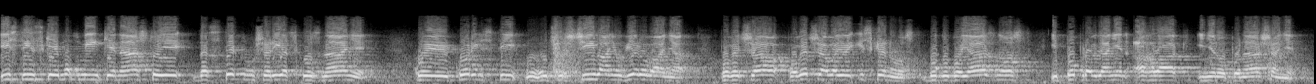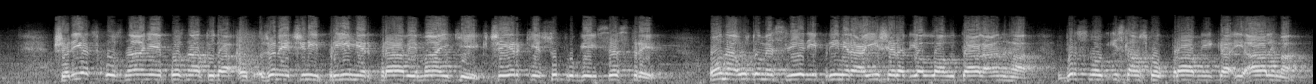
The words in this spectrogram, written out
istinske mu'minke nastoje da steknu šarijatsko znanje koje koristi u učvršćivanju vjerovanja, povećava, povećava joj iskrenost, bogobojaznost i popravljanje ahlak i njeno ponašanje. Šarijatsko znanje je poznato da od žene čini primjer prave majke, kćerke, supruge i sestre. Ona u tome slijedi primjera Aisha radijallahu ta'ala anha, vrsnog islamskog pravnika i alima,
